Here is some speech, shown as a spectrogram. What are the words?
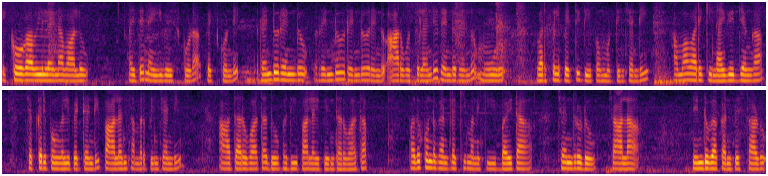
ఎక్కువగా వీలైన వాళ్ళు అయితే నెయ్యి వేసి కూడా పెట్టుకోండి. రెండు రెండు రెండు రెండు రెండు ఆరు ఒత్తులండి. రెండు రెండు మూడు వరుసలు పెట్టి దీపం ముట్టించండి. అమ్మవారికి నైవేద్యంగా చక్కెర పొంగలి పెట్టండి. పాలను సమర్పించండి. ఆ తర్వాత ధూపదీపాలు అయిపోయిన తర్వాత పదకొండు గంటలకి మనకి బయట చంద్రుడు చాలా నిండుగా కనిపిస్తాడు.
